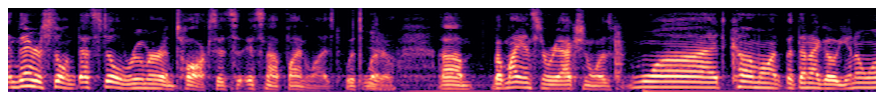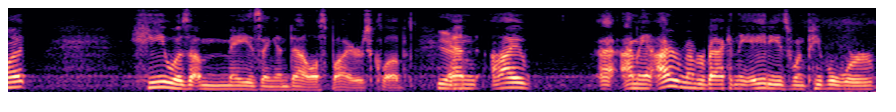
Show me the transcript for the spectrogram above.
and there is still that's still rumor and talks. It's it's not finalized with Leto. Um, but my instant reaction was, "What? Come on!" But then I go, "You know what? He was amazing in Dallas Buyers Club." Yeah. And I I I mean, I remember back in the 80s when people were,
